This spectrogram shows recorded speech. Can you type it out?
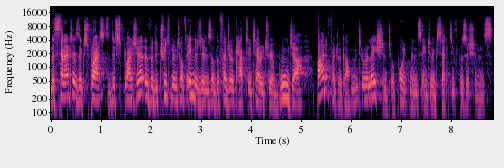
The Senate has expressed displeasure over the treatment of indigenes of the Federal Capital Territory of Abuja by the federal government in relation to appointments into executive positions.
